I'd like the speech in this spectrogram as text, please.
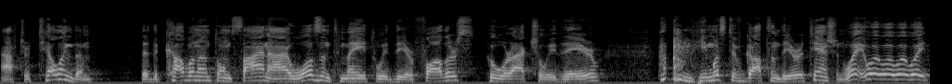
After telling them that the covenant on Sinai wasn't made with their fathers, who were actually there, he must have gotten their attention. Wait, wait, wait, wait, wait.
